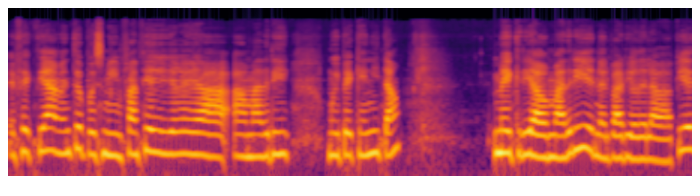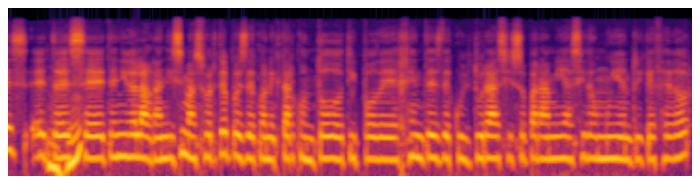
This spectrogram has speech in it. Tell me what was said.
Efectivamente, pues mi infancia yo llegué a, Madrid muy pequeñita. Me he criado en Madrid, en el barrio de Lavapiés, entonces he tenido la grandísima suerte pues, de conectar con todo tipo de gentes, de culturas, y eso para mí ha sido muy enriquecedor.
